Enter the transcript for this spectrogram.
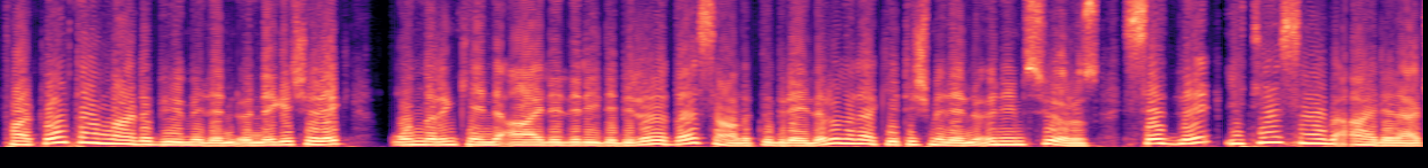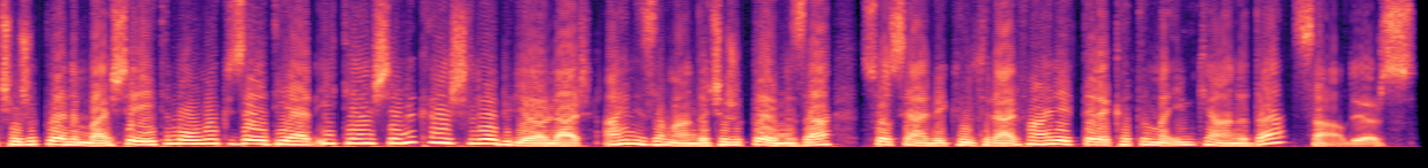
farklı ortamlarda büyümelerinin önüne geçerek onların kendi aileleriyle bir arada sağlıklı bireyler olarak yetişmelerini önemsiyoruz. SED'le ihtiyaç sahibi aileler çocuklarının başta eğitim olmak üzere diğer ihtiyaçlarını karşılayabiliyorlar. Aynı zamanda çocuklarımıza sosyal ve kültürel faaliyetlere katılma imkanı da sağlıyoruz.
